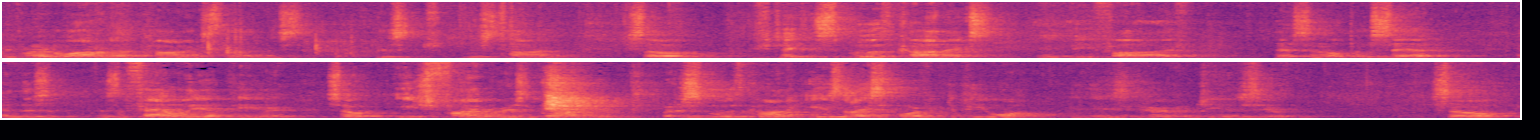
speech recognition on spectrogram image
We've learned a lot about conics uh, this, this, this time. So if you take the smooth conics in P5, that's an open set, and there's a, there's a family up here. So each fiber is a conic, but a smooth conic is isomorphic to P1. It is a curve of genus zero. So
